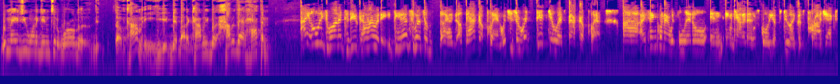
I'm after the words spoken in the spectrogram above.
what made you want to get into the world of, of comedy? You get bit by the comedy, but how did that happen? I always wanted to do comedy. Dance was a, a, backup plan, which is a ridiculous backup plan. Uh, I think when I was little in, in Canada in school, you have to do like this project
